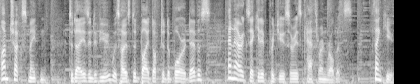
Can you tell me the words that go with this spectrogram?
I'm Chuck Smeaton. Today's interview was hosted by Dr. Deborah Davis, and our executive producer is Catherine Roberts. Thank you.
